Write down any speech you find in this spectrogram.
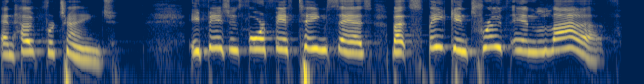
and hope for change. Ephesians 4:15 says, "But speaking truth in love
